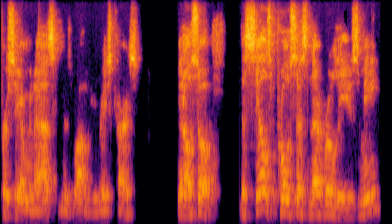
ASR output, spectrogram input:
first thing I'm going to ask him is, wow, you race cars? You know, so the sales process never leaves me.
